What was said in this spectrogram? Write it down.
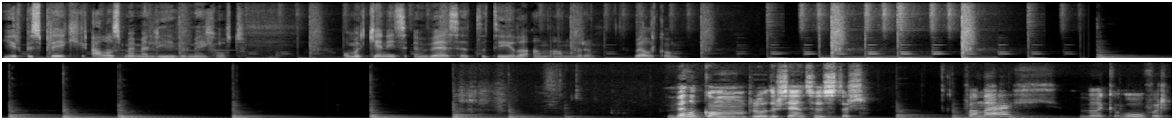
Hier bespreek ik alles met mijn leven met God, om mijn kennis en wijsheid te delen aan anderen. Welkom. Welkom, broeders en zusters. Vandaag wil ik over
